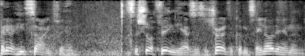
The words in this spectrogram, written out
Anyway, he signed for him. It's a sure thing. He has his insurance. I couldn't say no to him. And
